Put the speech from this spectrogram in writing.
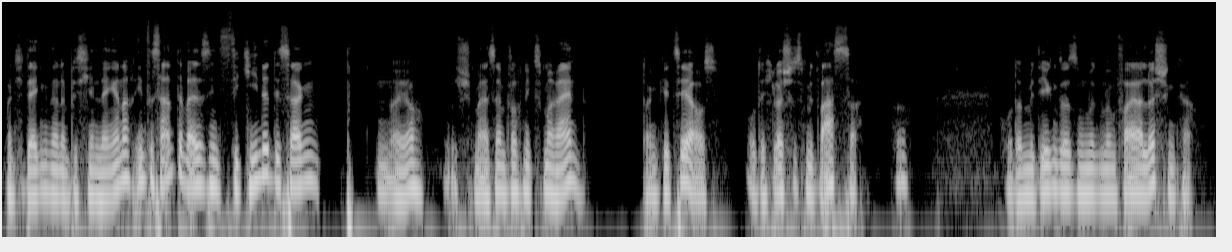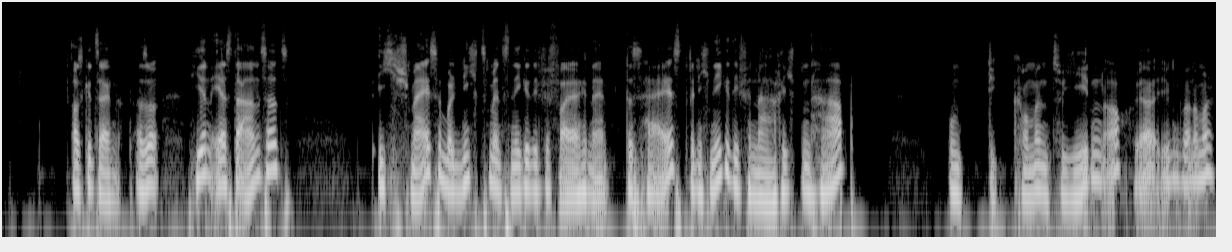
Manche denken dann ein bisschen länger nach. Interessanterweise sind es die Kinder, die sagen, naja, ich schmeiße einfach nichts mehr rein. Dann geht es eh aus. Oder ich lösche es mit Wasser. Oder mit irgendwas, womit man Feuer löschen kann. Ausgezeichnet. Also hier ein erster Ansatz ich schmeiße mal nichts mehr ins negative Feuer hinein. Das heißt, wenn ich negative Nachrichten habe, und die kommen zu jedem auch, ja, irgendwann einmal,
